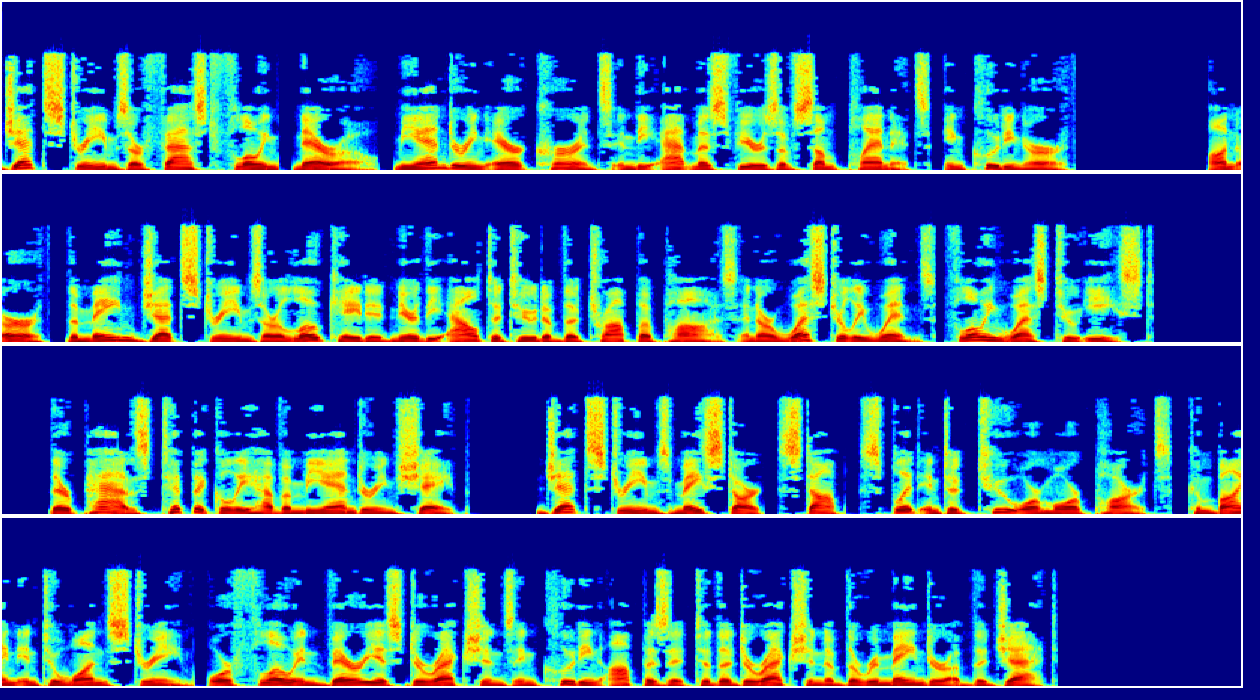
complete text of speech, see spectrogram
Jet streams are fast-flowing, narrow, meandering air currents in the atmospheres of some planets, including Earth. On Earth, the main jet streams are located near the altitude of the tropopause and are westerly winds flowing west to east. Their paths typically have a meandering shape. Jet streams may start, stop, split into two or more parts, combine into one stream, or flow in various directions including opposite to the direction of the remainder of the jet.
